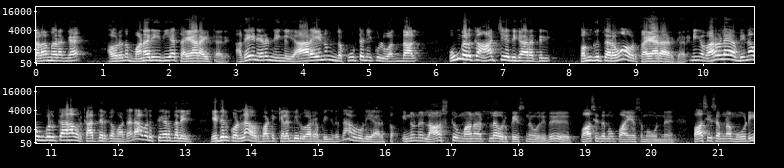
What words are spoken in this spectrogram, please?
களமிறங்க அவர் வந்து மனரீதியாக தயாராயிட்டார். அதே நேரம் நீங்கள் யாரேனும் இந்த கூட்டணிக்குள் வந்தால் உங்களுக்கு ஆட்சி அதிகாரத்தில் பங்கு தரவும் அவர் தயாராக இருக்கார். நீங்கள் வரலை அப்படின்னா உங்களுக்காக அவர் காத்திருக்க மாட்டார். அவர் தேர்தலை எதிர்கொள்ள அவர் பாட்டு கிளம்பிடுவார் அப்படிங்கிறது தான் அவருடைய அர்த்தம். இன்னொன்று லாஸ்ட் மாநாட்டில் அவர் பேசின ஒரு இது பாசிசமும் பாயாசமும் ஒன்று பாசிசம்னா மோடி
